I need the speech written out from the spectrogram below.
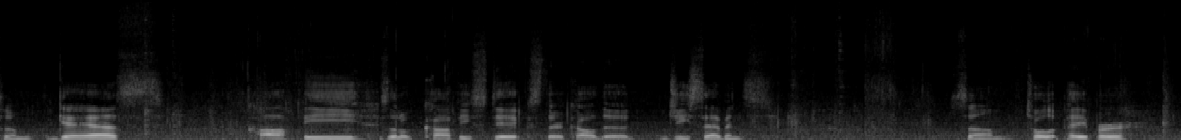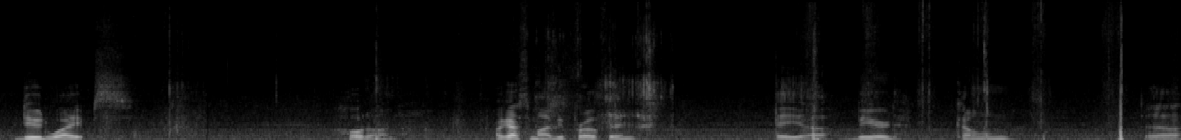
some gas, coffee, these little coffee sticks, they're called the G7s, some toilet paper, dude wipes. Hold on. I got some ibuprofen, a uh, beard comb uh,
